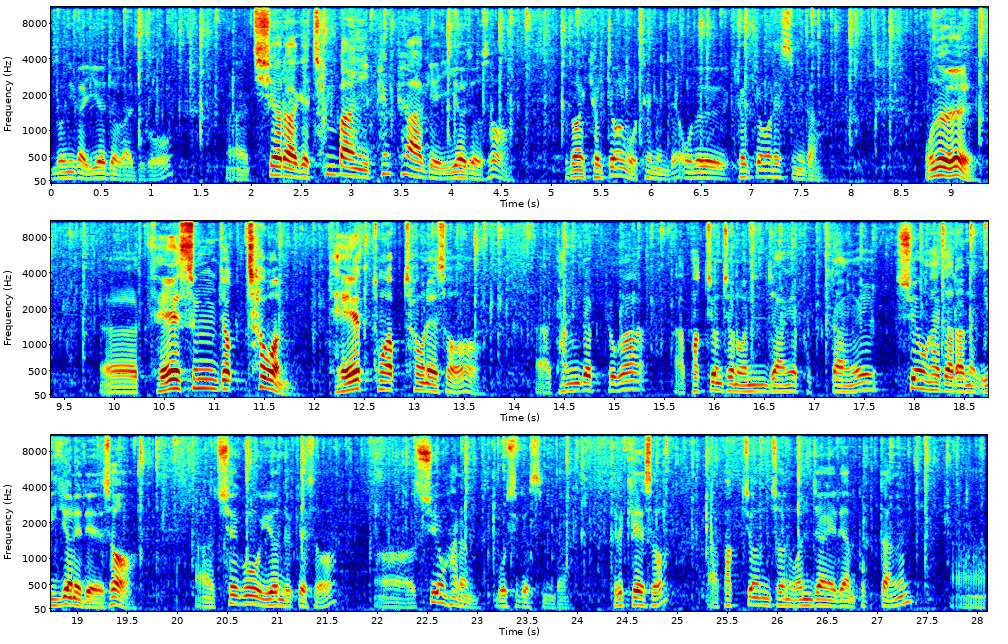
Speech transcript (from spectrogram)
논의가 이어져 가지고 어, 치열하게 찬반이 팽팽하게 이어져서 그동안 결정을 못했는데 오늘 결정을 했습니다. 오늘 어, 대승적 차원, 대통합 차원에서 아, 당 대표가 아, 박지원 전 원장의 복당을 수용하자라는 의견에 대해서 아, 최고위원들께서 어, 수용하는 모습이었습니다. 그렇게 해서 아, 박지원 전 원장에 대한 복당은 아,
